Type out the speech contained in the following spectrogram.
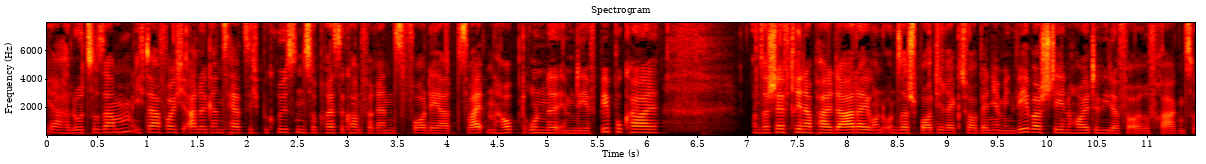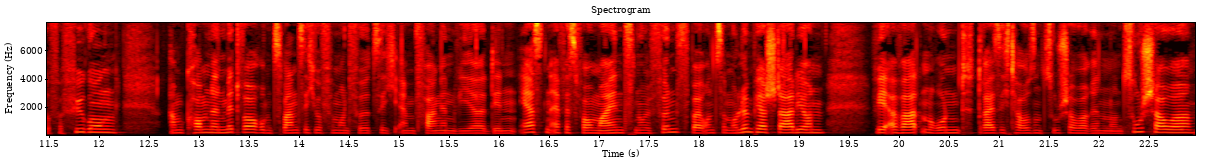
Ja, hallo zusammen. Ich darf euch alle ganz herzlich begrüßen zur Pressekonferenz vor der zweiten Hauptrunde im DFB-Pokal. Unser Cheftrainer Paul Dardai und unser Sportdirektor Benjamin Weber stehen heute wieder für eure Fragen zur Verfügung. Am kommenden Mittwoch um 20.45 Uhr empfangen wir den ersten FSV Mainz 05 bei uns im Olympiastadion. Wir erwarten rund 30.000 Zuschauerinnen und Zuschauer.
